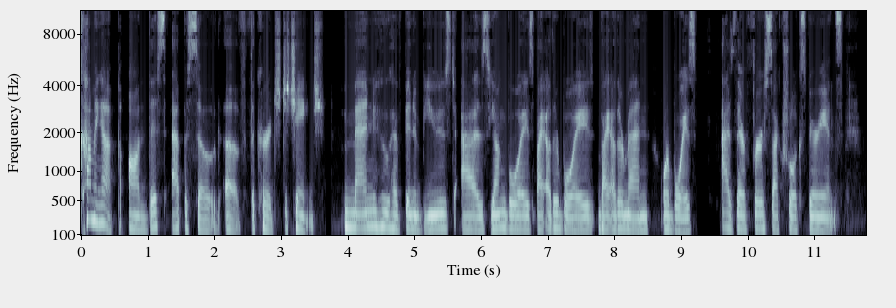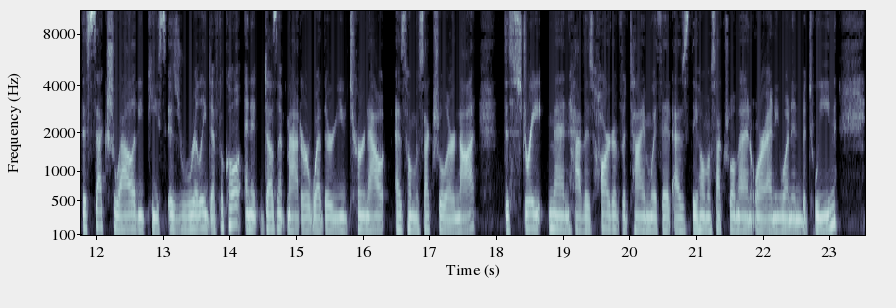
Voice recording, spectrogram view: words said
Coming up on this episode of The Courage to Change, men who have been abused as young boys by other boys, by other men or boys as their first sexual experience. The sexuality piece is really difficult, and it doesn't matter whether you turn out as homosexual or not. The straight men have as hard of a time with it as the homosexual men or anyone in between.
